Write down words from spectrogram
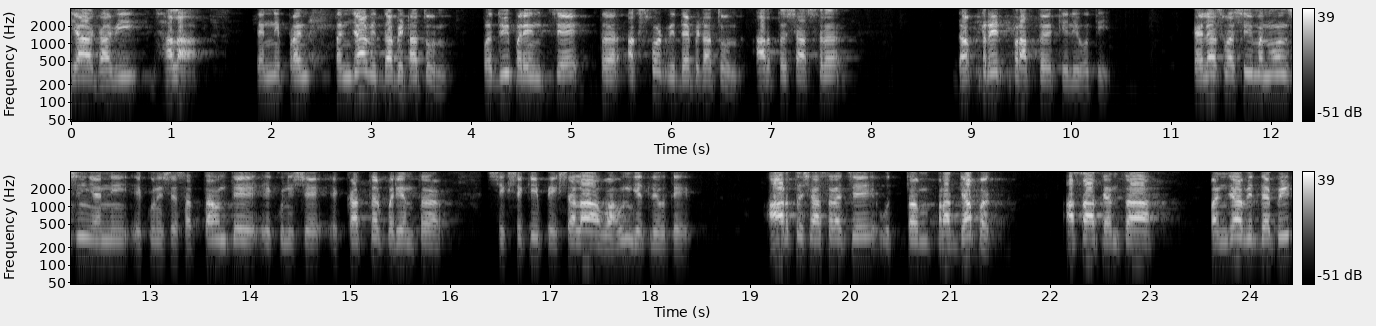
या गावी झाला. त्यांनी पंजाब विद्यापीठातून पदवीपर्यंतचे तर ऑक्सफोर्ड विद्यापीठातून अर्थशास्त्र डॉक्टरेट प्राप्त केली होती. कैलासवासी मनमोहन सिंग यांनी एकोणीसशे सत्तावन्न ते एकोणीसशे एकाहत्तर पर्यंत शिक्षकी पेक्षाला वाहून घेतले होते. अर्थशास्त्राचे उत्तम प्राध्यापक असा त्यांचा पंजाब विद्यापीठ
